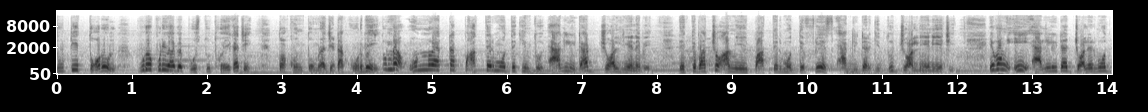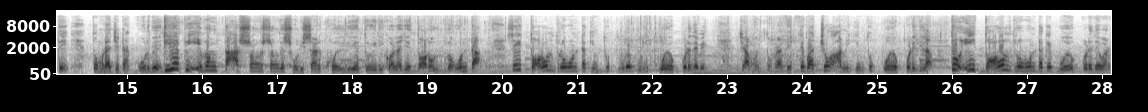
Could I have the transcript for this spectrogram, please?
দুটি তরল পুরোপুরিভাবে প্রস্তুত হয়ে গেছে, তখন তোমরা যেটা করবে, তোমরা অন্য একটা পাত্রের মধ্যে কিন্তু এক লিটার জল নিয়ে নেবে। দেখতে পাচ্ছ, আমি এই পাত্রের মধ্যে ফ্রেশ এক লিটার কিন্তু জল নিয়ে নিয়েছি। এবং এই এক লিটার জলের মধ্যে তোমরা যেটা করবে ডিএপি এবং তার সঙ্গে সঙ্গে সরিষার খোল দিয়ে তৈরি করা যে তরল দ্রবণটা, সেই তরল দ্রবণটা কিন্তু পুরোপুরি প্রয়োগ করে দেবে। যেমন তোমরা দেখতে পাচ্ছ, আমি কিন্তু প্রয়োগ করে দিলাম। তো এই তরল দ্রবণটাকে প্রয়োগ করে দেওয়ার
